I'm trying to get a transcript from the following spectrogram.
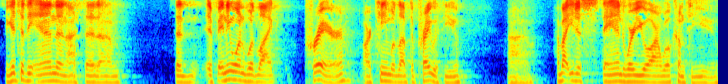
so get to the end and I said, um, said, if anyone would like prayer, our team would love to pray with you. Uh, how about you just stand where you are and we'll come to you?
